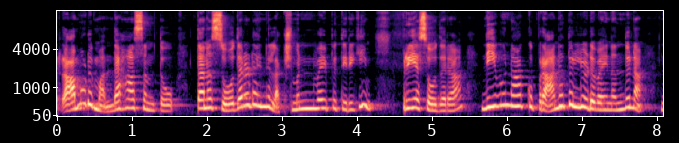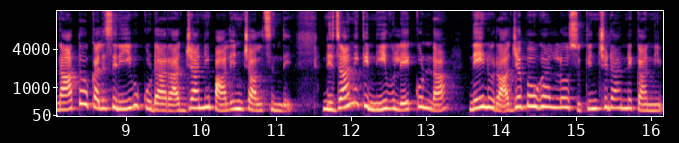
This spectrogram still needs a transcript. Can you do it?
రాముడు మందహాసంతో తన సోదరుడైన లక్ష్మణుని వైపు తిరిగి ప్రియ సోదర నీవు నాకు ప్రాణతుల్యుడవైనందున నాతో కలిసి నీవు కూడా రాజ్యాన్ని పాలించాల్సిందే. నిజానికి నీవు లేకుండా నేను రాజభోగాల్లో సుఖించడాన్ని కానీ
